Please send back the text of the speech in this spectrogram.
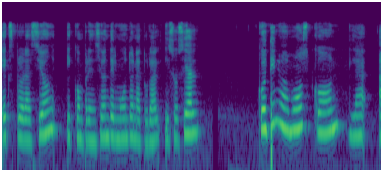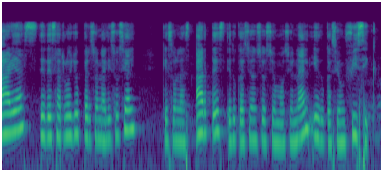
exploración y comprensión del mundo natural y social. Continuamos con las áreas de desarrollo personal y social, que son las artes, educación socioemocional y educación física.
